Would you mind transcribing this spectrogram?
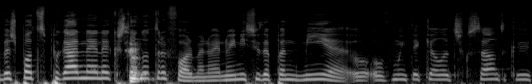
Mas pode-se pegar né, na questão Sim. de outra forma, não é? No início da pandemia houve muito aquela discussão de que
